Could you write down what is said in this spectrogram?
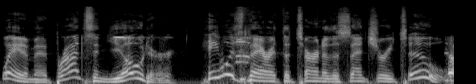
Wait a minute. Bronson Yoder. He was there at the turn of the century too.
